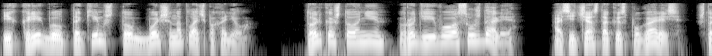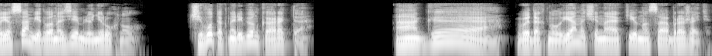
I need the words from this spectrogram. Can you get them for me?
Их крик был таким, что больше на плач походил. Только что они вроде его осуждали, а сейчас так испугались, что я сам едва на землю не рухнул. Чего так на ребенка орать-то? «Ага», — выдохнул я, начиная активно соображать.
